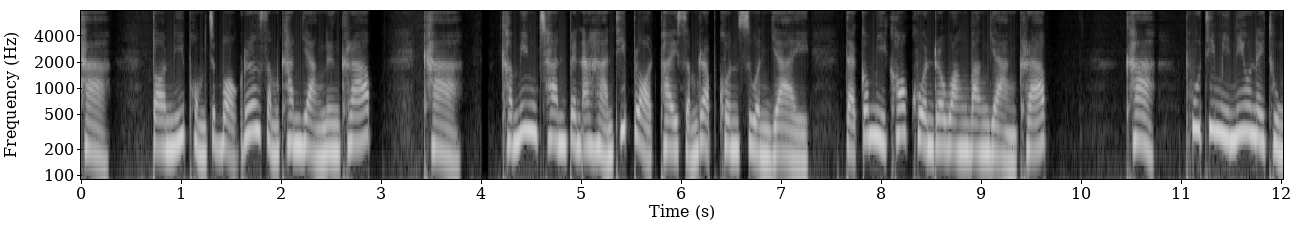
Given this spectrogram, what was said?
ค่ะ ตอนนี้ผมจะบอกเรื่องสำคัญอย่างหนึ่งครับ ค่ะขมิ้นชันเป็นอาหารที่ปลอดภัยสำหรับคนส่วนใหญ่ แต่ก็มีข้อควรระวังบางอย่างครับ ค่ะ ผู้ที่มีนิ่วในถุง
